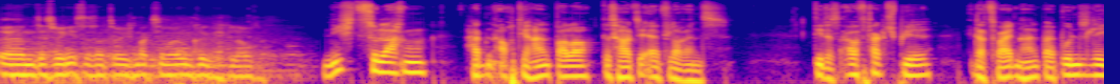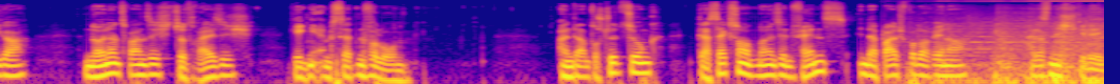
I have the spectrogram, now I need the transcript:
Ähm, deswegen ist es natürlich maximal unglücklich gelaufen. Nichts zu lachen hatten auch die Handballer des HCL Florenz, die das Auftaktspiel in der zweiten Handball-Bundesliga 29 zu 30 gegen Emstetten verloren. An der Unterstützung der 619 Fans in der Ballsportarena hat es nicht gelegen.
